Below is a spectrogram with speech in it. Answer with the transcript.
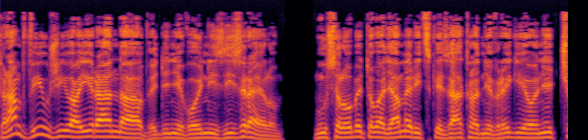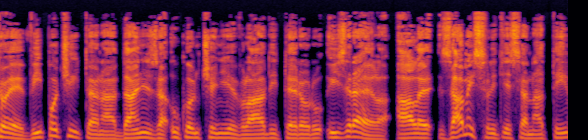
Trump využíva Irán na vedenie vojny s Izraelom. Musel obetovať americké základne v regióne, čo je vypočítaná daň za ukončenie vlády teroru Izraela. Ale zamyslite sa nad tým,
